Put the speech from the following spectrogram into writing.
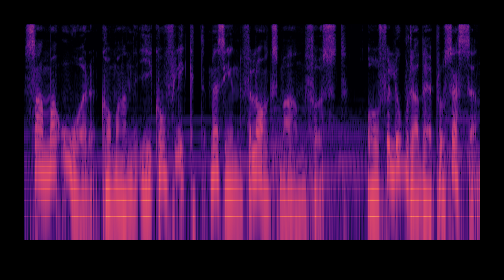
Samma år kom han i konflikt med sin förlagsman Fust och förlorade processen.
